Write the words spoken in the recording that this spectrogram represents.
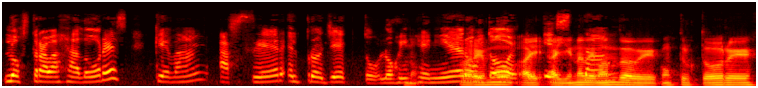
los trabajadores que van a hacer el proyecto, los ingenieros y todo esto. Hay, hay, una demanda de constructores,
